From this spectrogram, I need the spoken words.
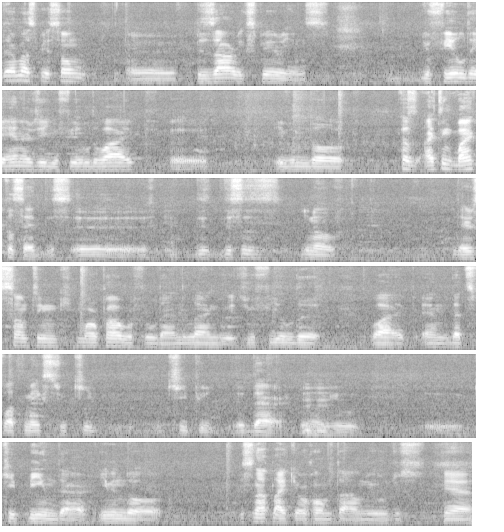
there must be some uh, bizarre experience. You feel the energy, you feel the vibe, uh, even though because I think Michael said this. Uh, this, this is, you know, there's something more powerful than the language. You feel the vibe, and that's what makes you keep keep you there. You know, Mhm. you uh, keep being there, even though it's not like your hometown. You just Yeah.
